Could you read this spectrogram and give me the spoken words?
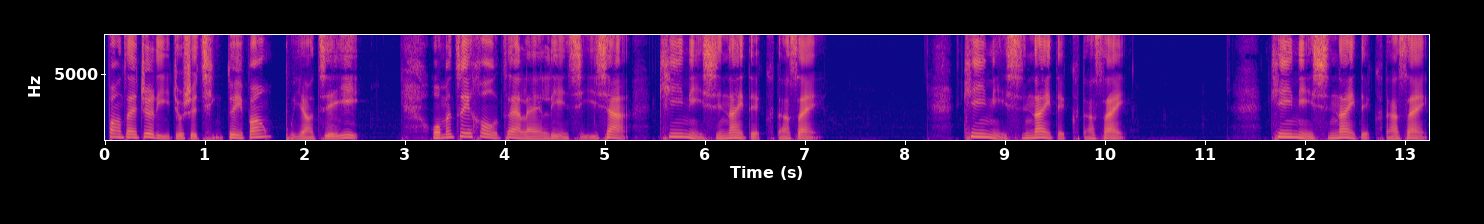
放在这里就是请对方不要介意。 我们最后再来练习一下，気にしないでください。気にしないでください。気にしないでください。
